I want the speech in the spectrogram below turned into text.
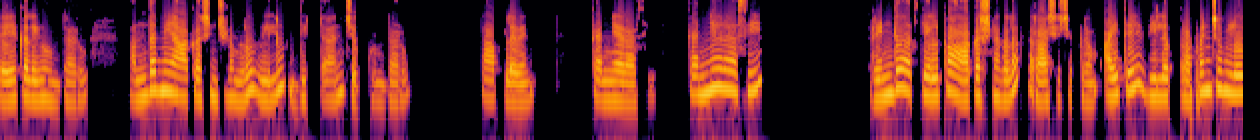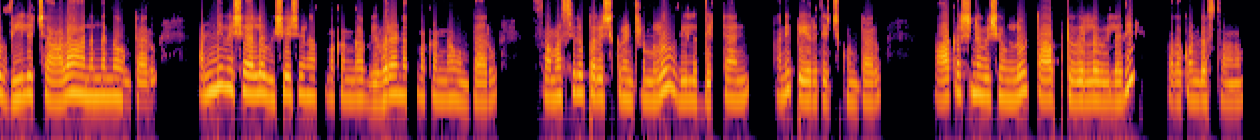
దయ కలిగి ఉంటారు. అందరినీ ఆకర్షించడంలో వీళ్ళు దిట్ట అని చెప్పుకుంటారు. టాప్ లెవెన్ కన్యారాశి. కన్యారాశి రెండో అత్యల్ప ఆకర్షణ గల రాశిచక్రం. అయితే వీళ్ళ ప్రపంచంలో వీళ్ళు చాలా ఆనందంగా ఉంటారు. అన్ని విషయాల్లో విశేషణాత్మకంగా వివరణాత్మకంగా ఉంటారు. సమస్యలు పరిష్కరించడంలో వీళ్ళు దిట్ట అని పేరు తెచ్చుకుంటారు. ఆకర్షణ విషయంలో టాప్ ట్వెల్వ్లో వీళ్ళది పదకొండో స్థానం.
